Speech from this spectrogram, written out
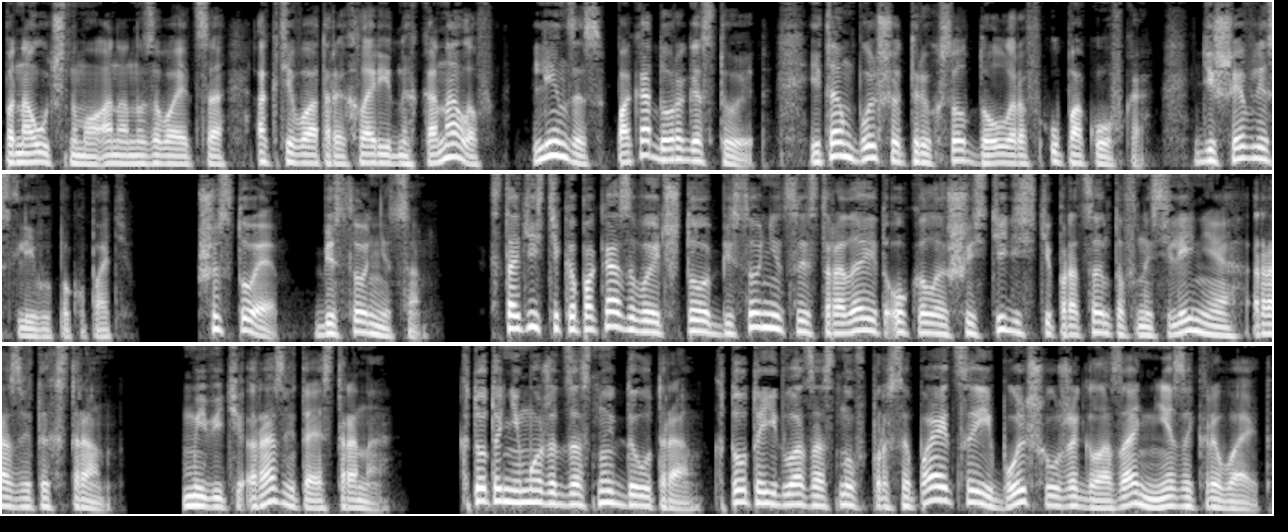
по-научному она называется активаторы хлоридных каналов, Линзес пока дорого стоит, и там больше 300 долларов упаковка. Дешевле сливы покупать. Шестое. Бессонница. Статистика показывает, что бессонницей страдает около 60% населения развитых стран. Мы ведь развитая страна. Кто-то не может заснуть до утра, кто-то, едва заснув, просыпается и больше уже глаза не закрывает.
